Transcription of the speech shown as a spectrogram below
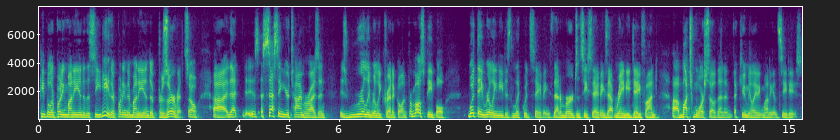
people are putting money into the CD. They're putting their money in to preserve it. So, uh, that is assessing your time horizon is really, really critical. And for most people, what they really need is liquid savings, that emergency savings, that rainy day fund, uh, much more so than accumulating money in CDs.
